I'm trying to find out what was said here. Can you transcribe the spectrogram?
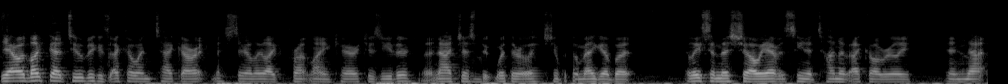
Yeah, I would like that too because Echo and Tech aren't necessarily like frontline characters either. Not just Mm. with their relationship with Omega, but at least in this show, we haven't seen a ton of Echo really, and not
